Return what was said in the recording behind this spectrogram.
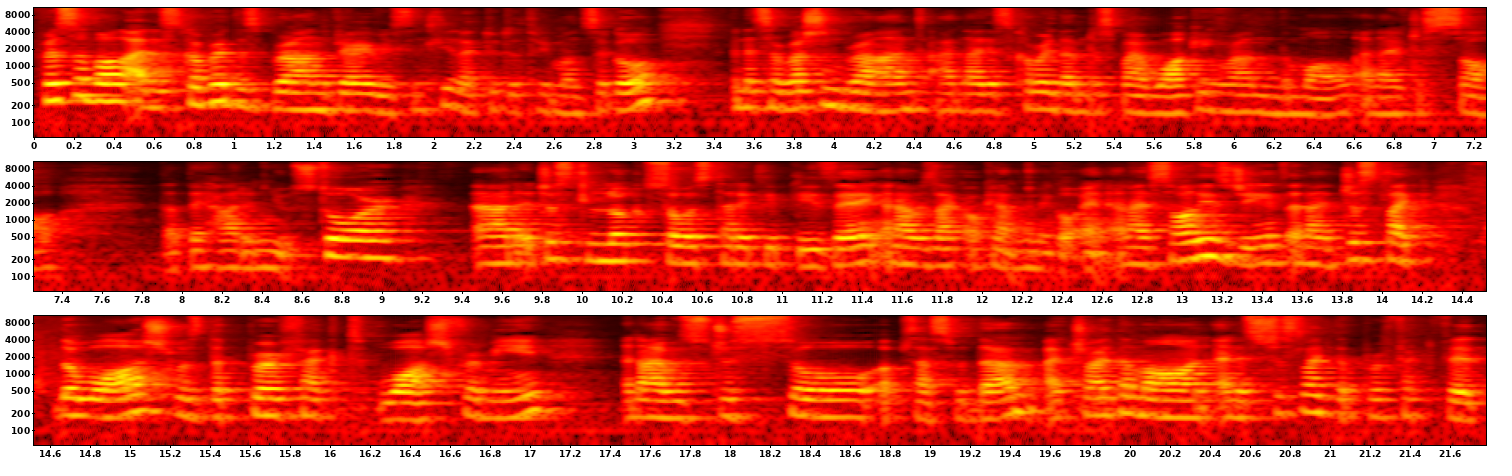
First of all, I discovered this brand very recently, like two to three months ago, and it's a Russian brand and I discovered them just by walking around in the mall and I just saw that they had a new store and it just looked so aesthetically pleasing and I was like okay I'm gonna go in. And I saw these jeans and I just like the wash was the perfect wash for me and I was just so obsessed with them. I tried them on and it's just like the perfect fit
